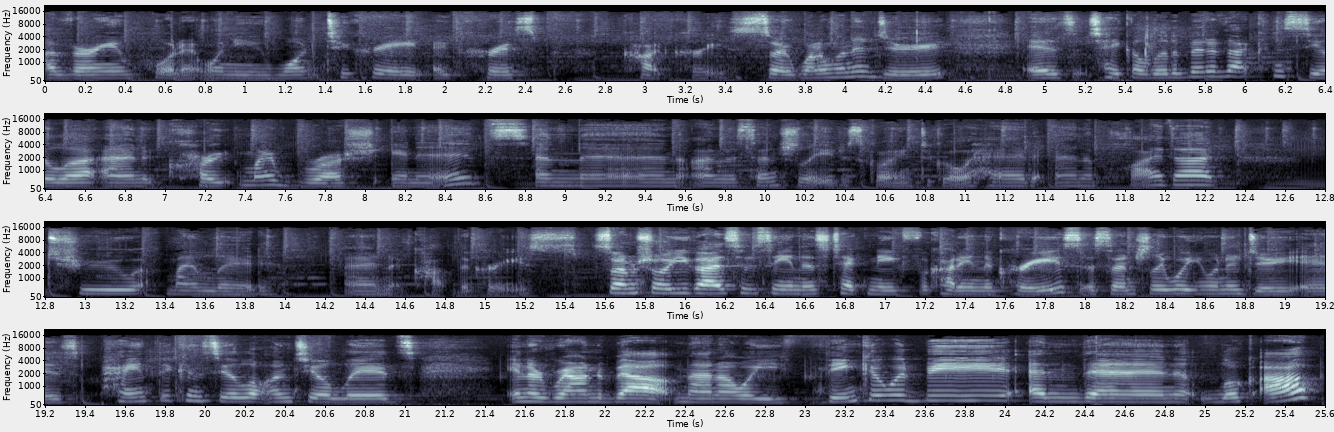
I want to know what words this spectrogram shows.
are very important when you want to create a crisp cut crease. So what I'm gonna do is take a little bit of that concealer and coat my brush in it. And then I'm essentially just going to go ahead and apply that to my lid and cut the crease. So I'm sure you guys have seen this technique for cutting the crease. Essentially what you wanna do is paint the concealer onto your lids in a roundabout manner where you think it would be and then look up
